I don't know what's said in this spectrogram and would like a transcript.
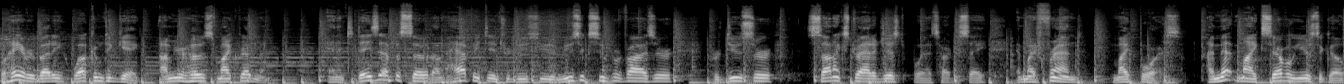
Well, hey, everybody, welcome to Gig. I'm your host, Mike Redman. And in today's episode, I'm happy to introduce you to music supervisor, producer, sonic strategist, boy, that's hard to say, and my friend, Mike Boris. I met Mike several years ago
